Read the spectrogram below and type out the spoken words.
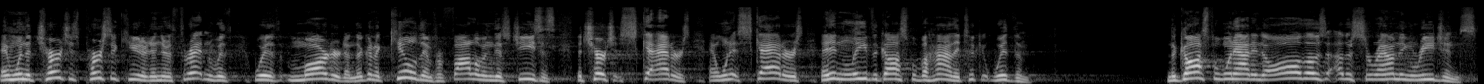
And when the church is persecuted and they're threatened with, with martyrdom, they're going to kill them for following this Jesus, the church scatters. And when it scatters, they didn't leave the gospel behind, they took it with them. The gospel went out into all those other surrounding regions,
